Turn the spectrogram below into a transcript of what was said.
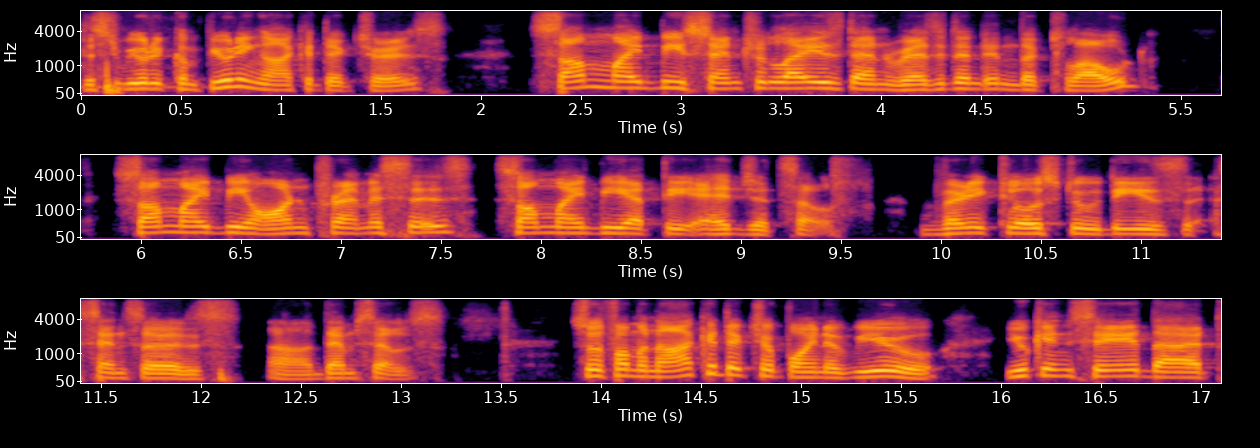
distributed computing architectures. Some might be centralized and resident in the cloud. Some might be on premises. Some might be at the edge itself very close to these sensors uh, themselves. So, from an architecture point of view, you can say that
